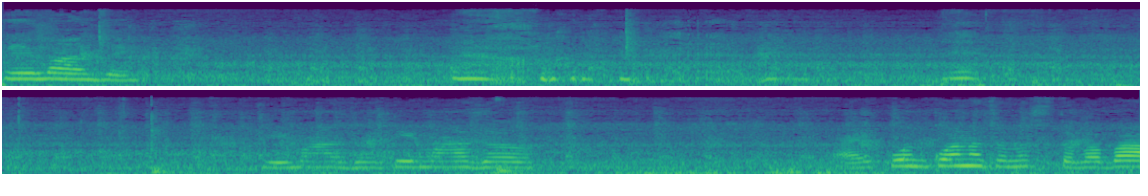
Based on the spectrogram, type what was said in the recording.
हे माझे. हे माझं ते माझं. काय कोण कोणाचं नसतं बाबा.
